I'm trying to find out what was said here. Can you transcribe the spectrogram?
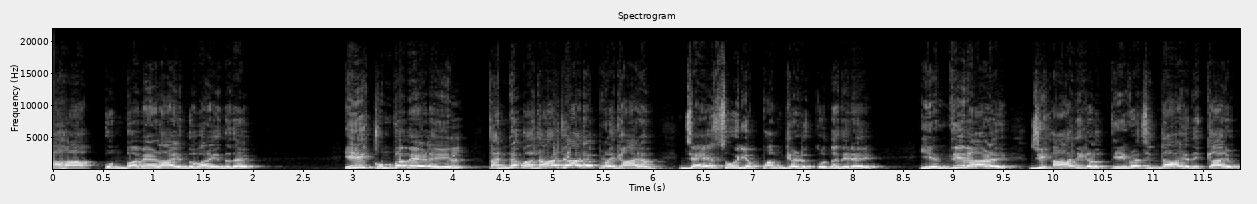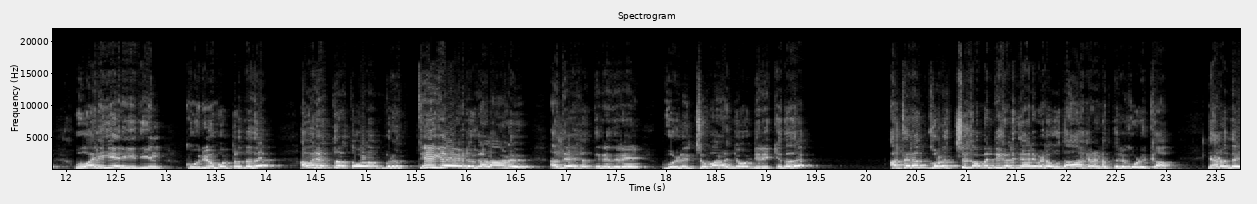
മഹാകുംഭമേള എന്ന് പറയുന്നത്. ഈ കുംഭമേളയിൽ തന്റെ മതാചാര പ്രകാരം ജയസൂര്യ പങ്കെടുക്കുന്നതിന് എന്തിനാണ് ജിഹാദികളും തീവ്ര ചിന്താഗതിക്കാരും വലിയ രീതിയിൽ കുരുപൊട്ടുന്നത്? അവരെത്രത്തോളം വൃത്തികേടുകളാണ് അദ്ദേഹത്തിനെതിരെ വിളിച്ചു പറഞ്ഞുകൊണ്ടിരിക്കുന്നത്? അത്തരം കുറച്ച് കമന്റുകൾ ഞാനിവിടെ ഉദാഹരണത്തിന് കൊടുക്കാം. ഞാനൊന്ന്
